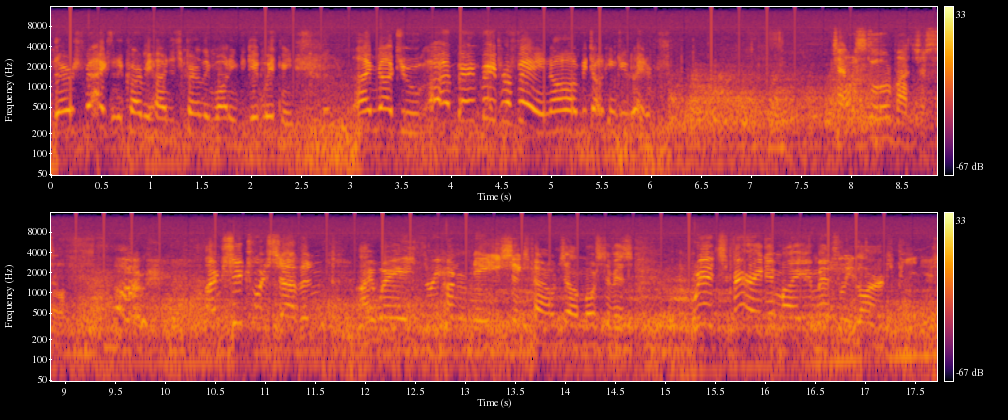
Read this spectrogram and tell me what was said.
There's fags in the car behind us apparently wanting to get with me. I'm not too, I'm very, very profane. I'll be talking to you later. Tell us a little about yourself. Um, I'm six foot seven. I weigh 386 pounds, uh, most of his which buried in my immensely large penis.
